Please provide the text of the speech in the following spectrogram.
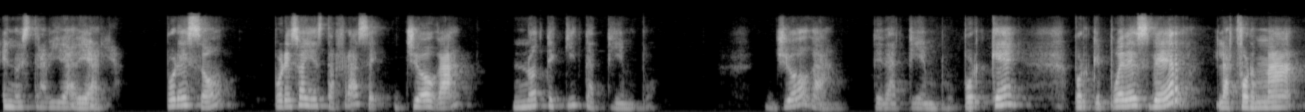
en nuestra vida diaria. Por eso, por eso hay esta frase, yoga no te quita tiempo. Yoga te da tiempo. ¿Por qué? Porque puedes ver la forma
